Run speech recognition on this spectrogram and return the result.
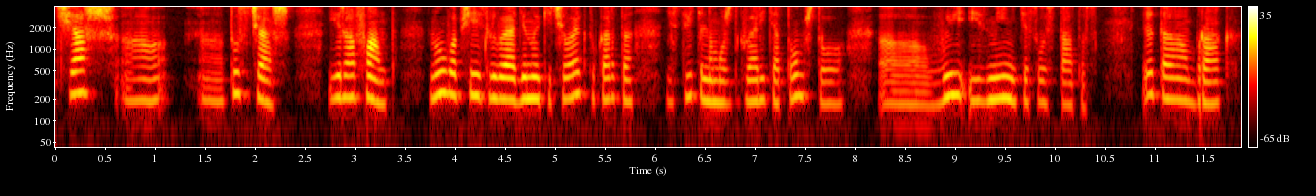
Чаш, а, а, туз чаш, иерофант. Ну, вообще, если вы одинокий человек, то карта действительно может говорить о том, что вы измените свой статус. Это брак,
